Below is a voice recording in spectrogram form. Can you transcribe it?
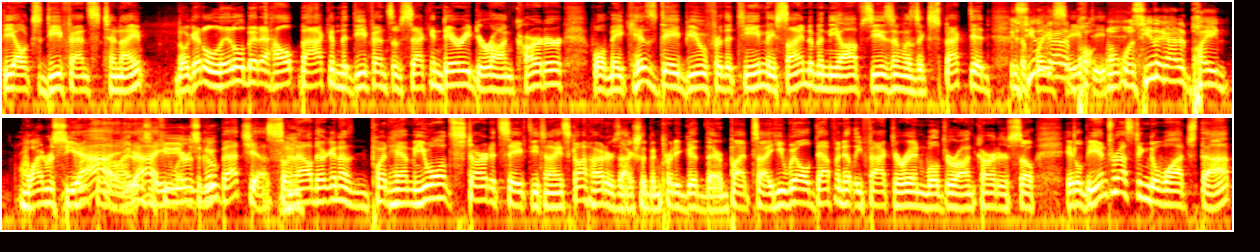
the Elks defense tonight. They'll get a little bit of help back in the defensive secondary. Duron Carter will make his debut for the team. They signed him in the offseason, was expected Is to he play the guy safety. that pl- was he the guy that played wide receiver for the Riders a few you, years ago? You betcha. So Yeah. now they're going to put him. He won't start at safety tonight. Scott Harder's actually been pretty good there, but uh, he will definitely factor in Will Duron Carter. So it'll be interesting to watch that.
